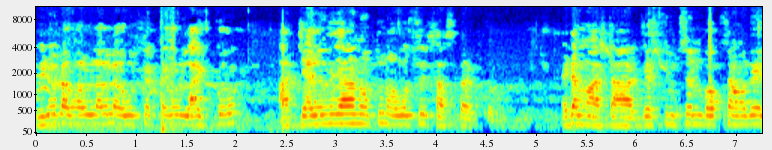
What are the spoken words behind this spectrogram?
ভিডিওটা ভালো লাগলে অবশ্যই একটা করে লাইক করো। আর চ্যানেলে যারা নতুন অবশ্যই সাবস্ক্রাইব করো। এটা মাস্ট আর ডেসক্রিপশন বক্সে আমাদের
